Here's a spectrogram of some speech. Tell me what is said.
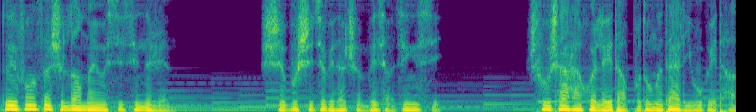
对方算是浪漫又细心的人。时不时就给他准备小惊喜，出差还会雷打不动的带礼物给他。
